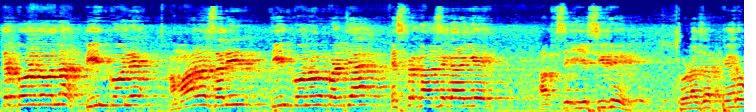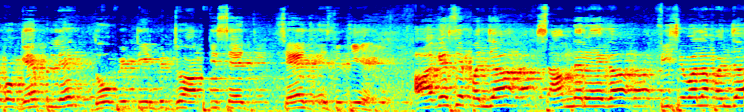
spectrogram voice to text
त्रिकोण का मतलब? तीन कोने। हमारा शरीर तीन कोनों में बढ़ जाए, इस प्रकार से करेंगे। अब से ये सीधे, थोड़ा सा पैरों को गैप ले, दो फीट, तीन फीट, जो आपकी सहज सहज स्थिति है। आगे से पंजा सामने रहेगा, पीछे वाला पंजा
